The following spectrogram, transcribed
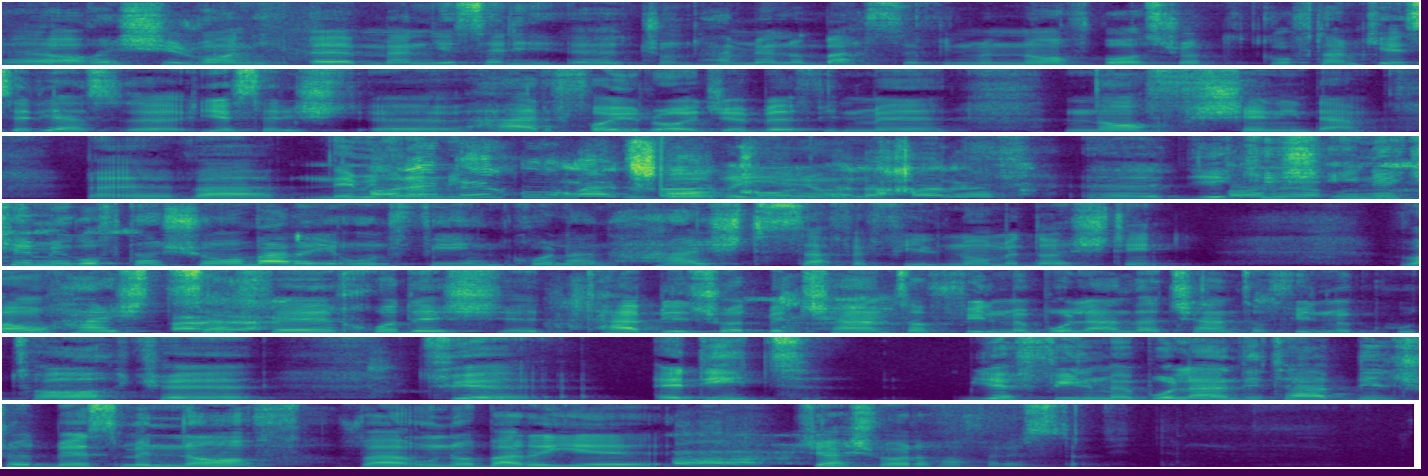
آقای شیروانی من یه سری چون همین الان بحث فیلم ناف باز شد گفتم که یه سری از یه سری حرفای راجبه فیلم ناف شنیدم و نمی‌دونم آره واقعی یا نه یکیش آره. اینه که می‌گفتن شما برای اون فیلم کلا هشت صفحه فیلم نامه داشتین و اون هشت بله. صفحه خودش تبدیل شد به چند تا فیلم بلند و چند تا فیلم کوتاه که توی edit یه فیلم بلندی تبدیل شد به اسم ناف و اونو برای. جشنواره فرستاد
